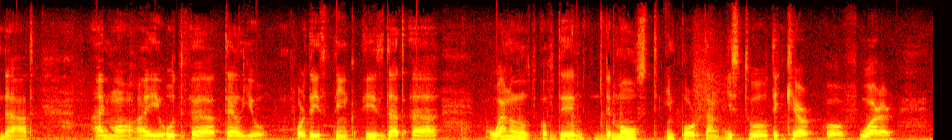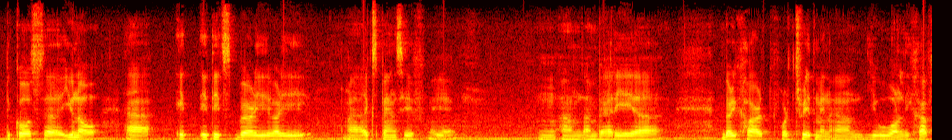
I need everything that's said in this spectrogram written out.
that I'm, uh, I would uh, tell you for this thing is that uh, one of, of, the, the most important is to take care of water because, uh, you know, it, it is very, very expensive and, and very very hard for treatment and you only have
